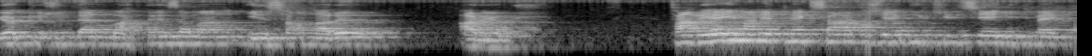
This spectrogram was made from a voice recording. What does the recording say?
gökyüzünden baktığı zaman insanları arıyor. Tanrı'ya iman etmek sadece bir kiliseye gitmek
